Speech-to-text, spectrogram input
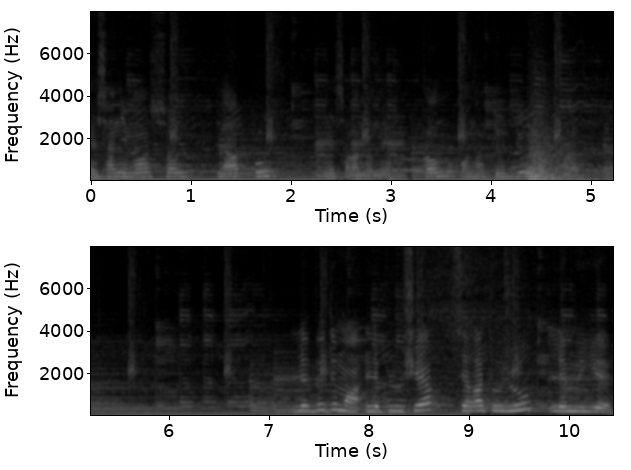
Les animaux sont là pour les abandonner, comme on a toujours fait. Le vêtement le plus cher sera toujours le meilleur.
